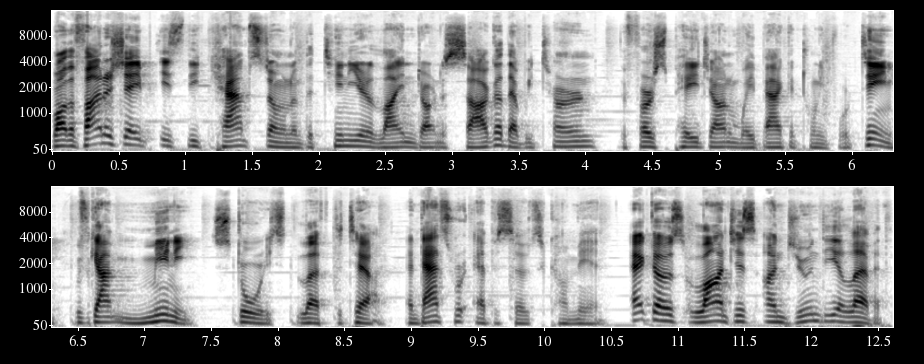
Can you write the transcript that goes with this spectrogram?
While the final shape is the capstone of the 10 year Light and Darkness saga that we turned the first page on way back in 2014, we've got many stories left to tell. And that's where episodes come in. Echoes launches on June the 11th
